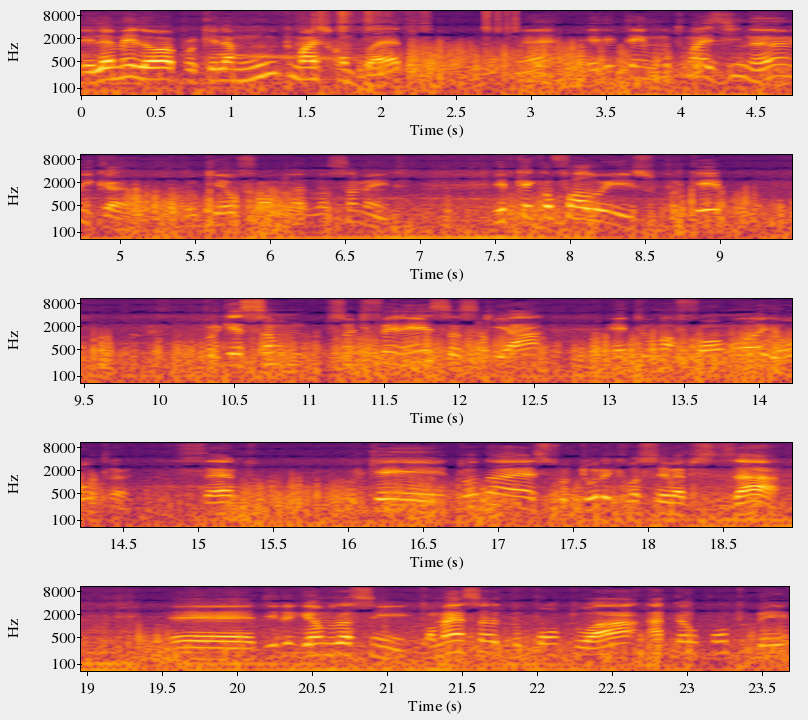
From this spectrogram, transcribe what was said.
ele é melhor, porque ele é muito mais completo, né? ele tem muito mais dinâmica do que o Fórmula de Lançamento. E por que, que eu falo isso? Porque, porque são, são diferenças que há entre uma fórmula e outra, certo? Porque toda a estrutura que você vai precisar, é, digamos assim, começa do ponto A até o ponto B,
